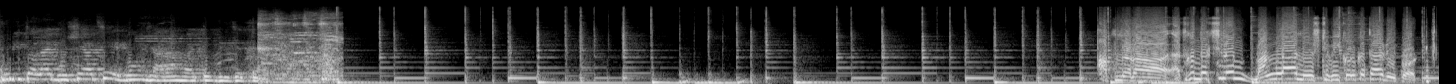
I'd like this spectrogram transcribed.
কুড়িতলায় বসে আছে এবং যারা হয়তো তলায়। আপনারা এতক্ষণ দেখছিলেন Bangla news TV Kolkata report.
